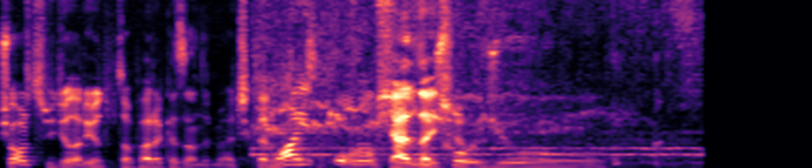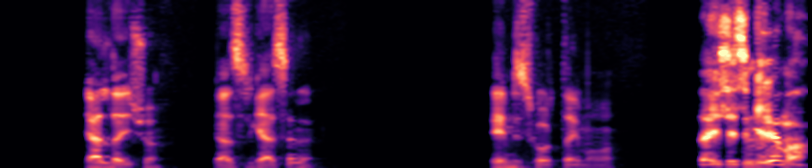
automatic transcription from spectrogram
Shorts videolar YouTube'da para kazandırmıyor. Açıklarım. Vay birazdan. orospu Gel çocuğu. Gel dayı şu. Yasir gelsene. Benim Discord'dayım ama. Dayı sesim geliyor mu?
